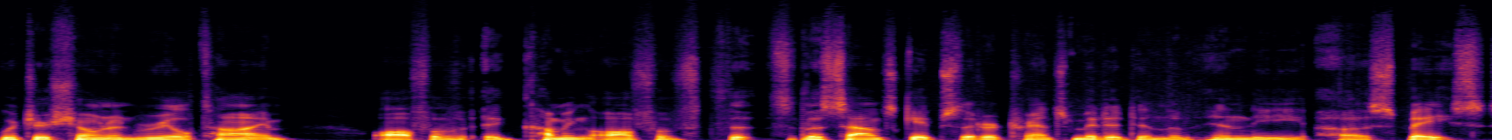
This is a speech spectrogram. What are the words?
which are shown in real time off of coming off of the, the soundscapes that are transmitted in the in the uh, space,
